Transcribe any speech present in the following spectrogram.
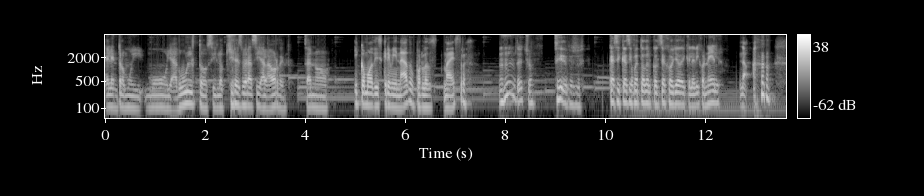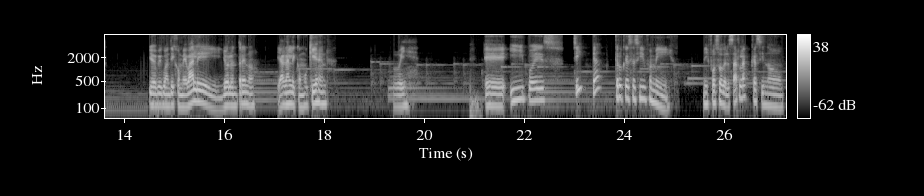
él entró muy, muy adulto, si lo quieres ver así, a la orden. O sea, no... Y como discriminado por los maestros. De hecho, sí, pues, casi casi fue todo el consejo ya de que le dijo Neil. No. Y Obi-Wan dijo, me vale y yo lo entreno. Y háganle como quieren. Uy. Eh, y pues, sí, ya. Creo que ese sí fue mi, mi foso del Sarlacc. Casi no.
